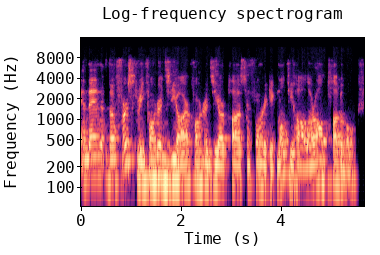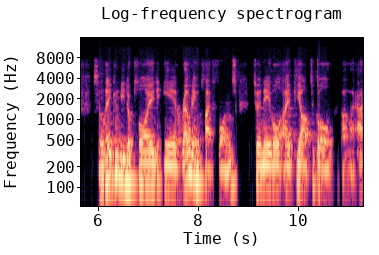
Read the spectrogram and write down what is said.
And then the first three, 400ZR, 400ZR Plus, and 400 gig multi-haul are all pluggable. So they can be deployed in routing platforms to enable IP optical uh,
